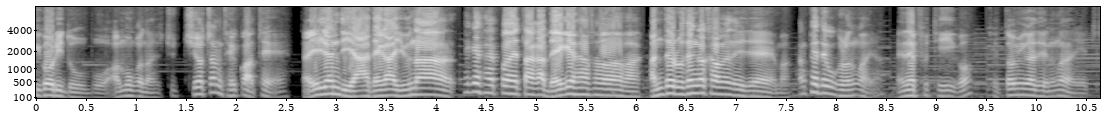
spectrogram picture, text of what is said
귀걸이도 뭐 아무거나 쥐- 쥐어짜면 될 것 같아 자 1년 뒤 야 내가 유나 3개 살 뻔했다가 4개 사서 막 반대로 생각하면 이제 막 깡패되고 그러는 거 아니야? NFT 이거? 개더미가 되는 건 아니겠지?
